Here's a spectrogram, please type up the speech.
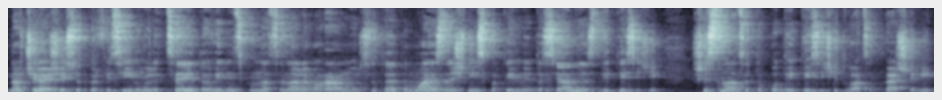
Навчаючись у професійному ліцеї та у Вінницькому національному аграрному університету, має значні спортивні досягнення з 2016 по 2021 рік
